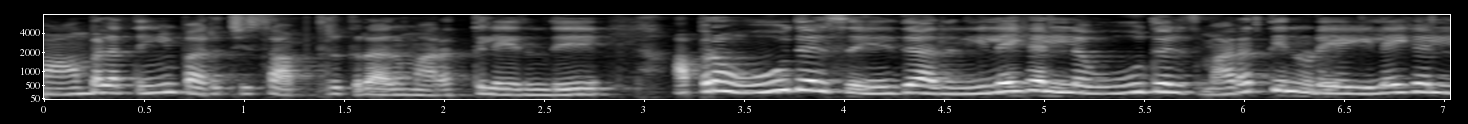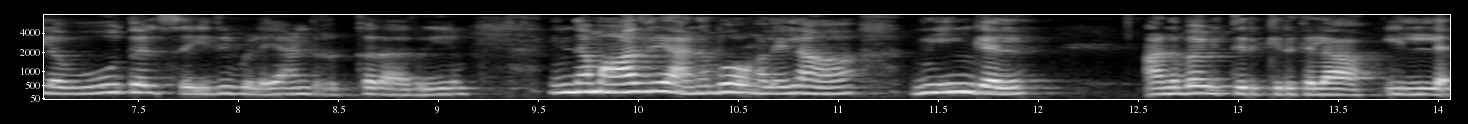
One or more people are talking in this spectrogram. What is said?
மாம்பழத்தையும் பறித்து சாப்பிட்ருக்கிறாரு மரத்திலேருந்து. அப்புறம் ஊதல் செய்து அதன் இலைகளில் ஊதல் மரத்தினுடைய இலைகளில் ஊதல் செய்து விளையாண்டுருக்கிறாரு. இந்த மாதிரி அனுபவங்களெல்லாம் நீங்கள் அனுபவித்திருக்கிறீர்களா? இல்லை.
